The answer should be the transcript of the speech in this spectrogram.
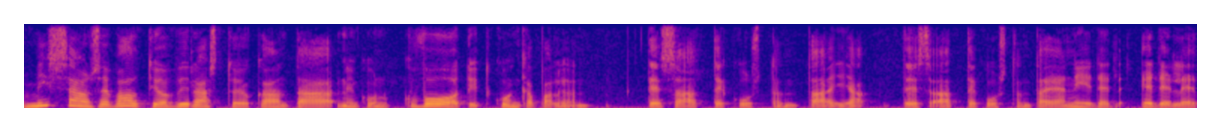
missä on se valtion virasto, joka antaa niin kuin kvootit, kuinka paljon te saatte kustantaa ja te saatte kustantaa ja niin edelleen.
